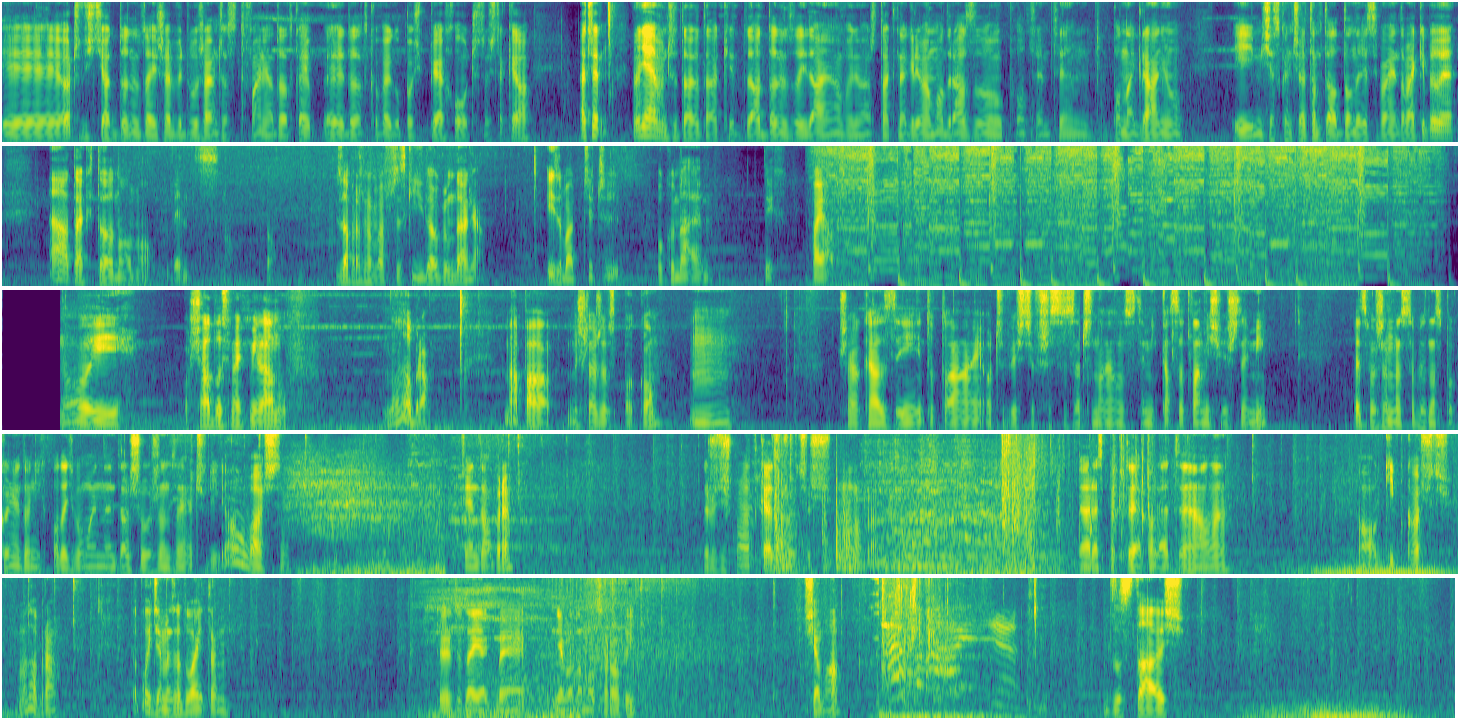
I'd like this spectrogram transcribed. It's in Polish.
Yy, oczywiście addony tutaj, że wydłużają czas trwania dodatko, yy, dodatkowego pośpiechu, czy coś takiego. Znaczy, no nie wiem, czy to takie addony tutaj dają, ponieważ tak nagrywam od razu po tym, tym, po nagraniu i mi się skończyły tamte addony, więc nie pamiętam jakie były, a tak to no, no, więc no, to. Zapraszam was wszystkich do oglądania i zobaczcie, czy pokonałem pajaców. No i posiadłość Macmillanów. No dobra. Mapa myślę, że spoko. Mm. Przy okazji tutaj oczywiście wszyscy zaczynają z tymi kasetami śmiesznymi. Więc możemy sobie na spokojnie do nich podejść, bo mają najdalsze urządzenie, czyli o właśnie. Dzień dobry. Zrzucisz paletkę? Zrzucisz. No dobra. Ja respektuję palety, ale... O, gibkość. No dobra. To pójdziemy za Dwightem. Który tutaj jakby nie wiadomo co robi. Siema. Zostałeś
